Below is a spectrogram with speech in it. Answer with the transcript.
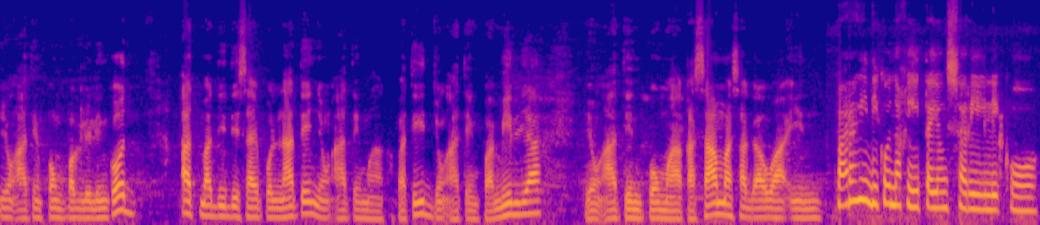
yung ating pong paglilingkod at madidisciple natin yung ating mga kapatid, yung ating pamilya, yung atin pong mga kasama sa gawain. Parang hindi ko nakita yung sarili ko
